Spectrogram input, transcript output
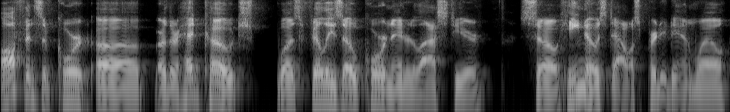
offensive court uh or their head coach was Philly's O coordinator last year. So he knows Dallas pretty damn well.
